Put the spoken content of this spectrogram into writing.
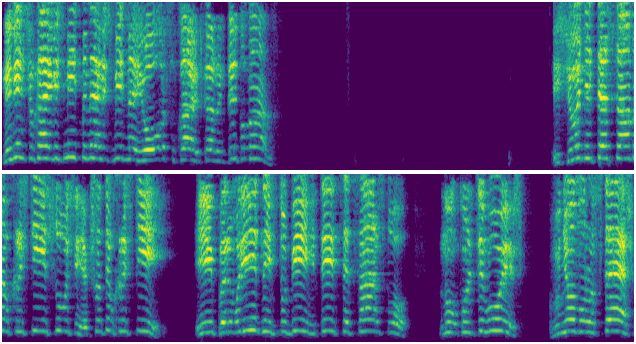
Не він шукає, візьміть мене, візьміть мене. Його шукають, кажуть, йди до нас. І сьогодні те саме в Христі Ісусі. Якщо ти в Христі і перворідний в тобі, і ти це царство ну, культивуєш, в ньому ростеш,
